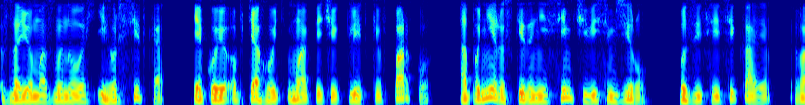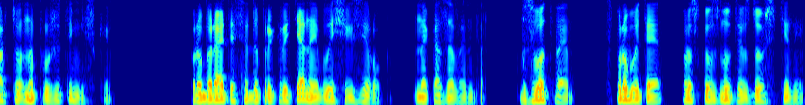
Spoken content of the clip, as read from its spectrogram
Знайома з минулих ігор сітка, якою обтягують мавпічі клітки в парку, а по ній розкидані сім чи вісім зірок. Позиції цікаві, варто напружити мізки. Пробирайтеся до прикриття найближчих зірок, наказав Ендер. Взвод В. Спробуйте просковзнути вздовж стіни.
